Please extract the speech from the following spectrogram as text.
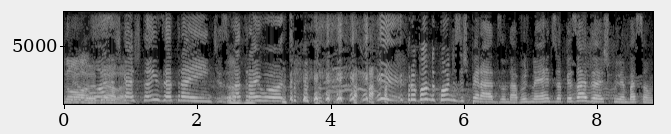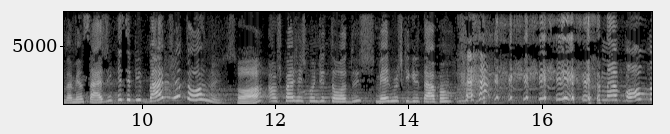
Nossa. Olhos castanhos e atraentes, um atrai o outro. Provando quão desesperados andavam os nerds, apesar da esculhambação da mensagem, recebi vários retornos, Ó. aos quais respondi todos, mesmo os que gritavam na bomba.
